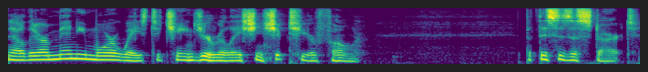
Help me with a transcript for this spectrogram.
Now, there are many more ways to change your relationship to your phone, but this is a start.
